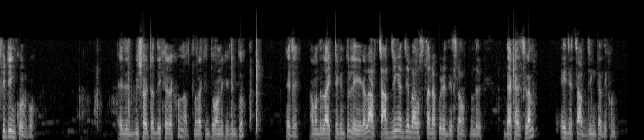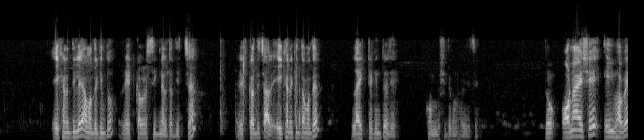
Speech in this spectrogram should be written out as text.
ফিটিং করব। এই যে বিষয়টা দেখে রাখুন, আপনারা কিন্তু অনেকে কিন্তু এই যে আমাদের লাইটটা কিন্তু লেগে গেল। আর চার্জিং এর যে ব্যবস্থাটা করে দিয়েছিলাম, আপনাদের দেখাইছিলাম, এই যে চার্জিংটা দেখুন। এইখানে দিলে আমাদের কিন্তু রেড কালারের সিগন্যালটা দিচ্ছে। হ্যাঁ রেড কালার দিচ্ছে, আর এইখানে কিন্তু আমাদের লাইটটা কিন্তু এই যে কম বেশি দেখুন হয়ে গেছে। তো অনায়াসে এইভাবে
